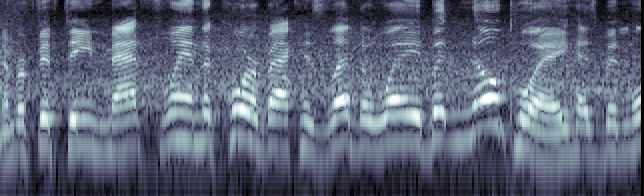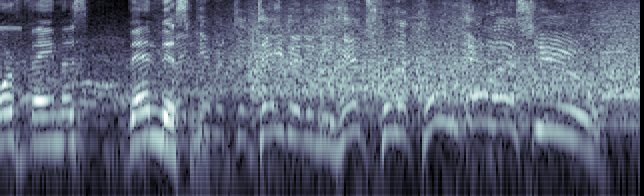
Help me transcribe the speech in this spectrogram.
Number 15, Matt Flynn, the quarterback, has led the way, but no play has been more famous than this They one. give it to David, and he heads for the corner. LSU.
